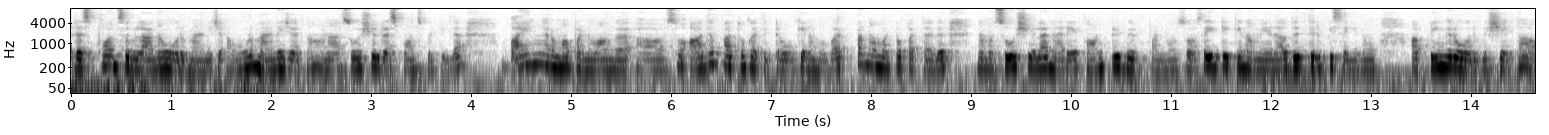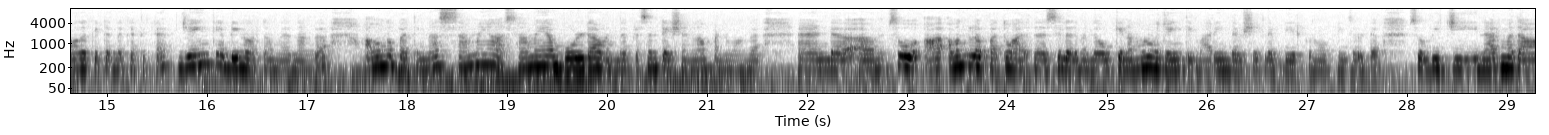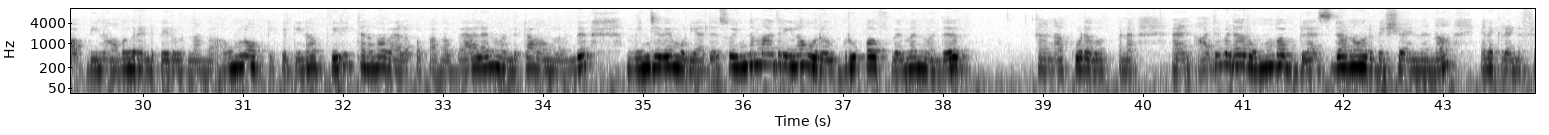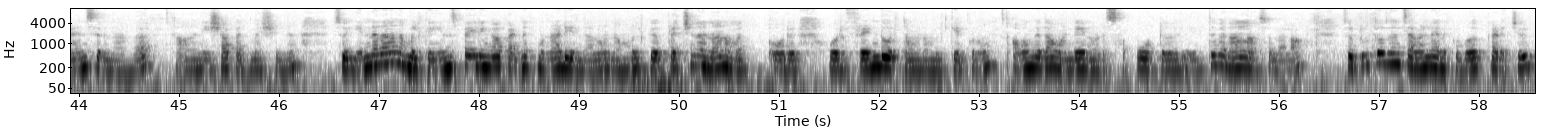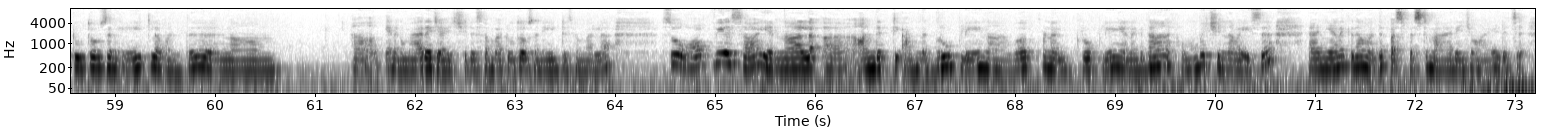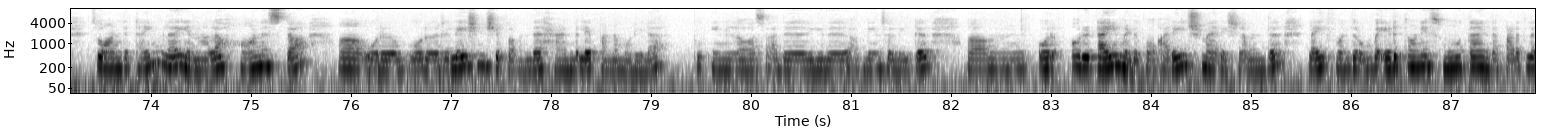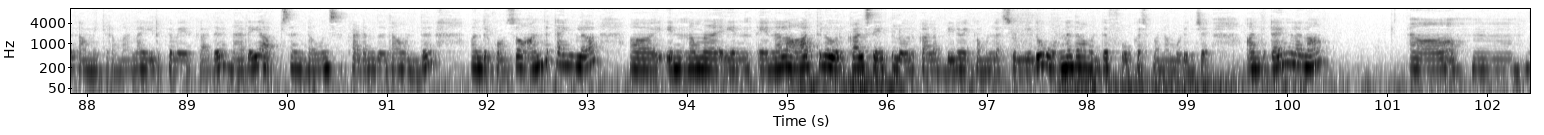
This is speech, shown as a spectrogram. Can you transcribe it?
ரெஸ்பான்சிபிளான ஒரு மேனேஜர் அவங்களும் மேனேஜர் தான். ஆனால் சோஷியல் ரெஸ்பான்சிபிலிட்டியில் பயங்கரமாக பண்ணுவாங்க. Uh, ஸோ அதை பார்த்தும் கற்றுக்கிட்டேன் ஓகே நம்ம ஒர்க் பண்ணால் மட்டும் பத்தாது. நம்ம சோஷியலாக நிறைய கான்ட்ரிபியூட் பண்ணணும். சொசைட்டிக்கு நம்ம ஏதாவது திருப்பி செய்யணும் அப்படிங்கிற ஒரு விஷயத்த அவங்க கிட்டேருந்து கற்றுக்கிட்டேன் ஜெயந்தி அப்படின்னு ஒருத்தவங்க இருந்தாங்க. அவங்க பார்த்தீங்கன்னா செமையா செமையா போல்டாக வந்து ப்ரெசன்டேஷன்லாம் பண்ணுவாங்க. Um, அண்ட் ஸோ அவங்கள பார்த்தும் சிலது வந்து ஓகே நம்மளும் ஜெயந்தி மாதிரி இந்த விஷயத்தில் இப்படி இருக்கணும் அப்படின்னு சொல்லிட்டு. ஸோ விஜி நர்மதா அப்படின்னு அவங்க ரெண்டு பேரும் இருந்தாங்க. அவங்களும் அப்படி எப்படின்னா வெறித்தனமாக வேலை பார்ப்பாங்க. வேலைன்னு வந்துட்டு அவங்கள வந்து மிஞ்சவே முடியாது. ஸோ இந்த மாதிரிலாம் ஒரு குரூப் ஆஃப் விமன் வந்து நான் கூட ஒர்க் பண்ணேன். அண்ட் அதை விட ரொம்ப பிளஸ்டான ஒரு விஷயம் என்னன்னா எனக்கு ரெண்டு ஃப்ரெண்ட்ஸ் இருந்தாங்க. நிஷா பத்மஸ்ரீன்னு ஸோ என்னதான் நம்மளுக்கு இன்ஸ்பைரிங்காக கண்ணுக்கு முன்னாடி இருந்தாலும் நம்மளுக்கு பிரச்சனைனா நம்ம ஒரு ஒரு ஃப்ரெண்ட் ஒருத்தவங்க நம்மளுக்கு இருக்கணும். அவங்க தான் வந்து என்னோட சப்போர்ட்டு எது வேணாலும் நான் சொல்லலாம். ஸோ டூ தௌசண்ட் செவனில் எனக்கு ஒர்க் கிடச்சி டூ தௌசண்ட் எயிட்டில் வந்து நான் எனக்கு மேரேஜ் ஆயிடுச்சு டிசம்பர் டூ தௌசண்ட் எயிட் டிசம்பரில். ஸோ ஆப்வியஸாக என்னால் அந்த டி- அந்த குரூப்லேயே நான் ஒர்க் பண்ண குரூப்லேயே எனக்கு தான் ரொம்ப சின்ன வயசு. அண்ட் எனக்கு தான் வந்து ஃபஸ்ட் ஃபஸ்ட்டு மேரேஜும் ஆயிடுச்சு. ஸோ அந்த டைமில் என்னால் ஹானஸ்டாக ஒரு ஒரு ரிலேஷன்ஷிப்பை வந்து ஹேண்டிலே பண்ண முடியல. இன்லாஸ் அது இது அப்படின்னு சொல்லிட்டு ஒரு ஒரு டைம் எடுக்கும். அரேஞ்ச் மேரேஜில் வந்து லைஃப் வந்து ரொம்ப எடுத்தோடனே ஸ்மூத்தாக இந்த படத்தில் காமிக்கிற மாதிரிலாம் இருக்கவே இருக்காது. நிறைய அப்ஸ் அண்ட் டவுன்ஸ் கடந்து தான் வந்து வந்திருக்கோம். ஸோ அந்த டைமில் நம்ம என் என்னால் ஆற்றுல ஒரு கால் சேத்துல ஒரு கால் அப்படின்னு வைக்க முடியல. ஸோ ஏதோ ஒன்று தான் வந்து ஃபோக்கஸ் பண்ண முடிஞ்சு. அந்த டைம்லலாம்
